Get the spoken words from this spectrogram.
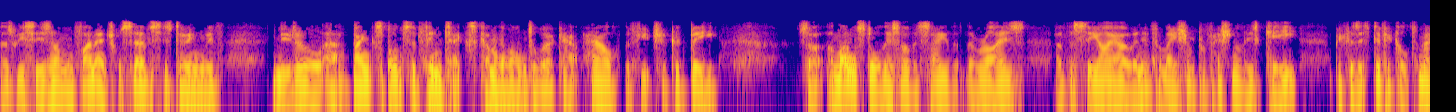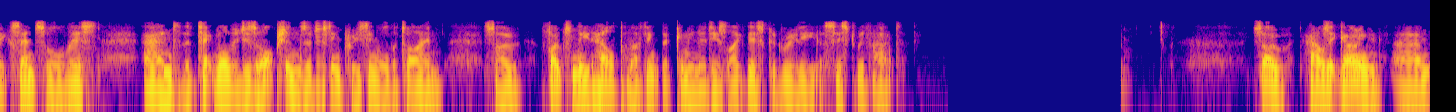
as we see some financial services doing with new little uh, bank-sponsored fintechs coming along to work out how the future could be. So amongst all this, I would say that the rise of the CIO and information professional is key because it's difficult to make sense of all this and the technologies and options are just increasing all the time. So folks need help and I think that communities like this could really assist with that. So how's it going? Um,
